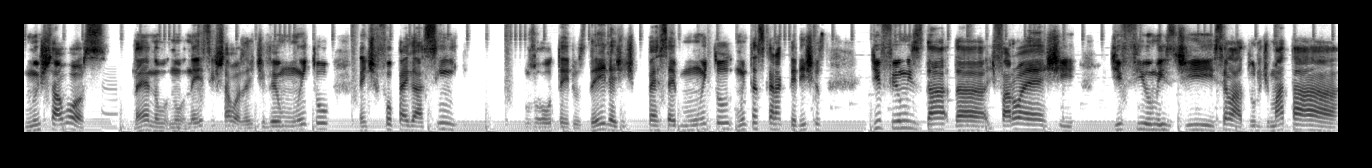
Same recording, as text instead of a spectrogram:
no Star Wars, né? No, no, nesse Star Wars. A gente viu muito. A gente for pegar assim, os roteiros dele, a gente percebe muito, muitas características de filmes da, da, de faroeste, de filmes de, sei lá, Duro de Matar.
